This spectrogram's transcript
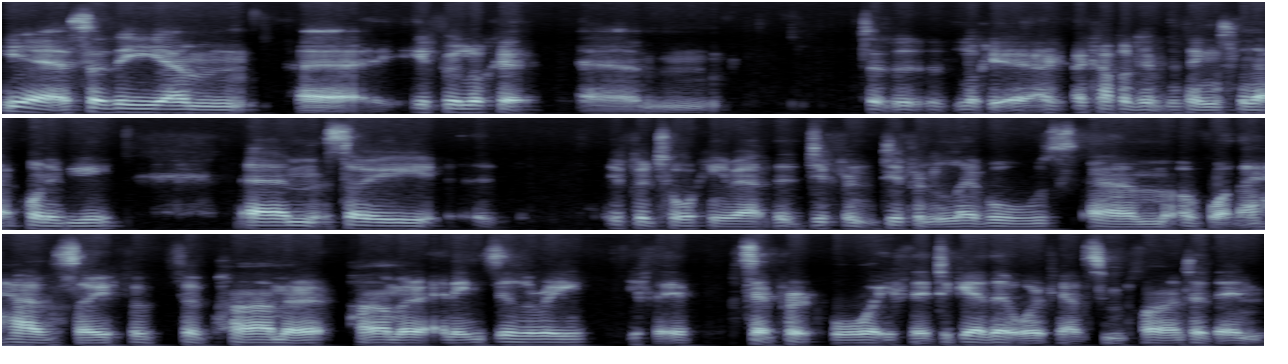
Yeah, so the um, uh, if we look at um, to look at a, a, couple of different things from that point of view. Um, so if we're talking about the different different levels um, of what they have, so for, for palmar, palmar and axillary, if they're separate or if they're together, or if you have some plantar, then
